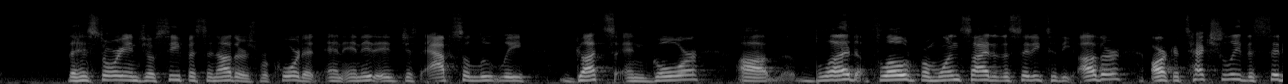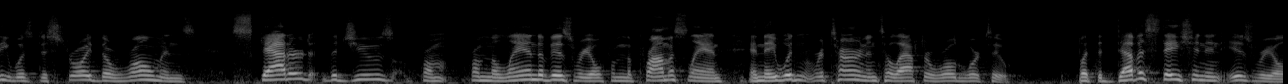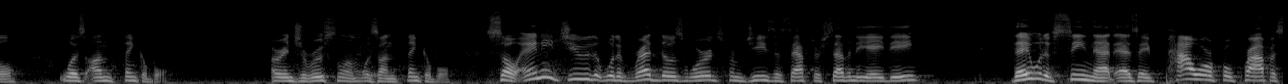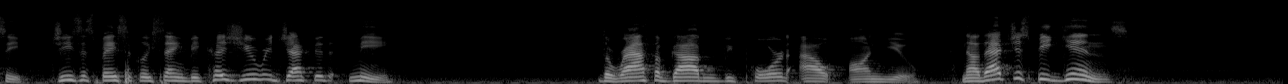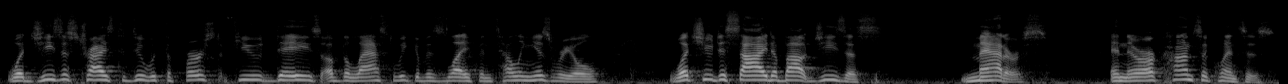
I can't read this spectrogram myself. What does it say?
The historian Josephus and others record it, and, and it is just absolutely guts and gore. Uh, blood flowed from one side of the city to the other. Architecturally, the city was destroyed. The Romans scattered the Jews from, from the land of Israel, from the promised land, and they wouldn't return until after World War II. But the devastation in Israel was unthinkable, or in Jerusalem was unthinkable. So, any Jew that would have read those words from Jesus after 70 AD, they would have seen that as a powerful prophecy. Jesus basically saying, Because you rejected me, the wrath of God will be poured out on you. Now, that just begins what Jesus tries to do with the first few days of the last week of his life in telling Israel what you decide about Jesus matters, and there are consequences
